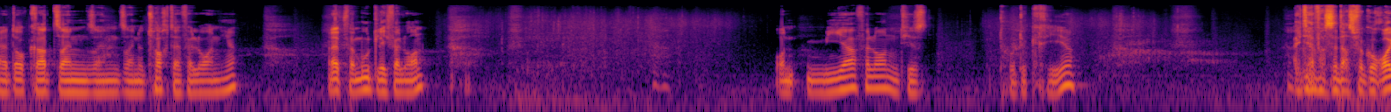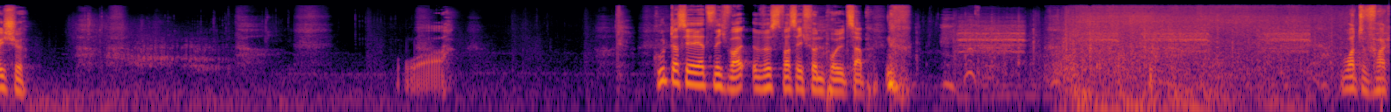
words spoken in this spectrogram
Er hat auch gerade sein, sein, seine Tochter verloren hier. Äh, vermutlich verloren. Und Mia verloren. Und hier ist tote Krähe. Alter, was sind das für Geräusche? Boah. Gut, dass ihr jetzt nicht wisst, was ich für einen Puls hab. What the fuck?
